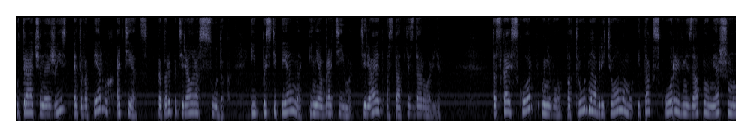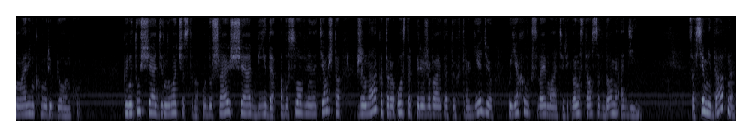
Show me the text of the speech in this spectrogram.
утраченная жизнь – это, во-первых, отец, который потерял рассудок и постепенно и необратимо теряет остатки здоровья. Тоска и скорбь у него по трудно обретенному и так скоро и внезапно умершему маленькому ребенку – гнетущее одиночество, удушающая обида обусловлена тем, что жена, которая остро переживает эту их трагедию, уехала к своей матери, и он остался в доме один. Совсем недавно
